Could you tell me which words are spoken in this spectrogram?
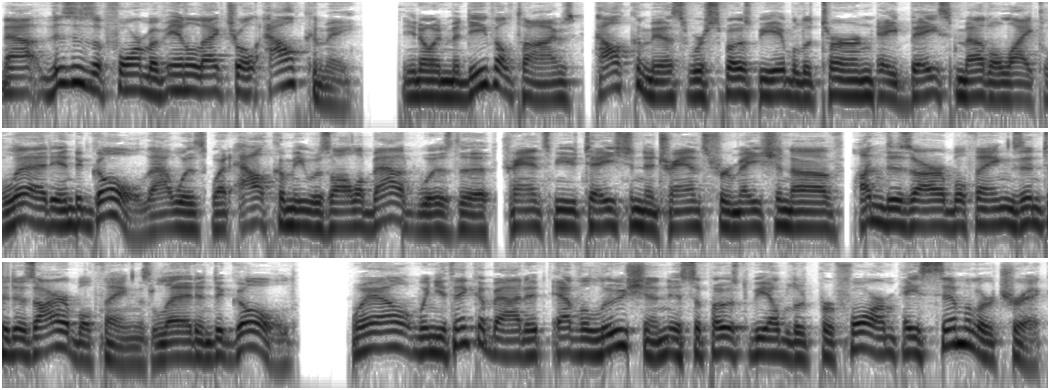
Now, this is a form of intellectual alchemy. You know, in medieval times, alchemists were supposed to be able to turn a base metal like lead into gold. That was what alchemy was all about, was the transmutation and transformation of undesirable things into desirable things, lead into gold. Well, when you think about it, evolution is supposed to be able to perform a similar trick.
